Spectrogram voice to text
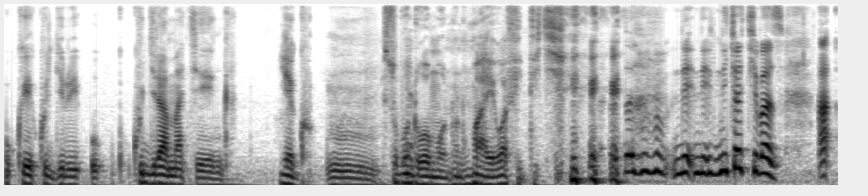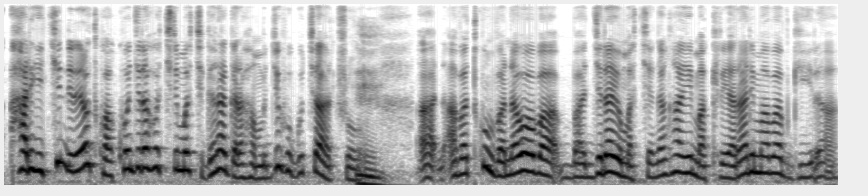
Ukwiye kugira amakenga. Yego. Ese ubundi uwo muntu ntwaye we afite iki? Ni- ni- ni cyo kibazo. Ah, hari ikindi rero twakongeraho kirimo kigaragara aha mu gihugu cyacu. Ah, abatwumva nabo ba- bagira ayo makenga nk'ayo makire yari arimo ababwira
